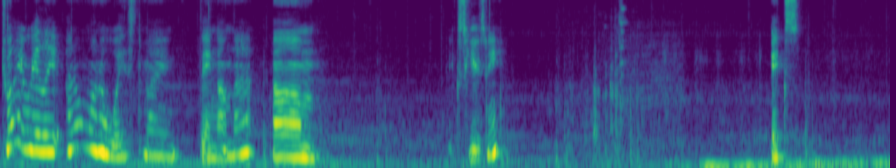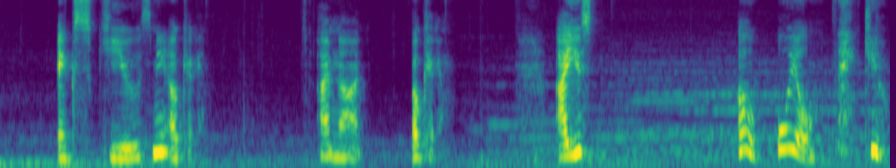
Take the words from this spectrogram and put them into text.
Do I really? I don't want to waste my thing on that. Um, excuse me? Ex Excuse me? Okay. I'm not. Okay. I used. Oh, oil. Thank you.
